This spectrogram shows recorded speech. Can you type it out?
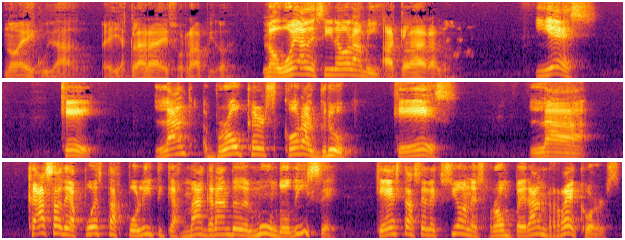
No, hay cuidado. Ey, aclara eso rápido. ¿eh? Lo voy a decir ahora mismo. Acláralo. Y es que Land Brokers Coral Group, que es la casa de apuestas políticas más grande del mundo dice que estas elecciones romperán récords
